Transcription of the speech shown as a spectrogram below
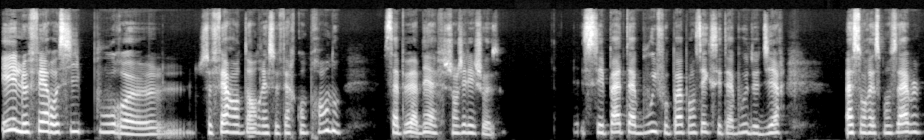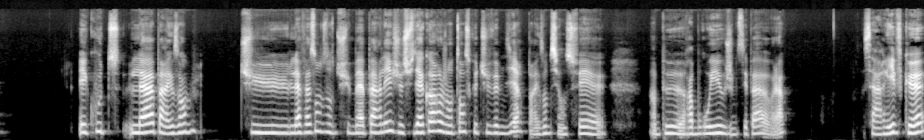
Et le faire aussi pour se faire entendre et se faire comprendre, ça peut amener à changer les choses. C'est pas tabou, il faut pas penser que c'est tabou de dire à son responsable écoute, là, par exemple, tu la façon dont tu m'as parlé, je suis d'accord, j'entends ce que tu veux me dire. Par exemple, si on se fait un peu rabrouiller ou je ne sais pas, voilà. Ça arrive que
